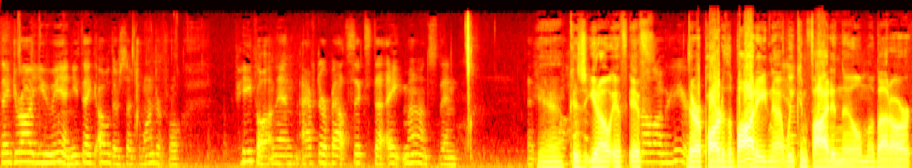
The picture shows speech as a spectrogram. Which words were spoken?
they draw you in. You think, oh, they're such wonderful people, and then after about six to eight months, then yeah, because, you know, if, they're if no they're a part of the body, now we confide in them about our,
